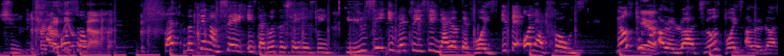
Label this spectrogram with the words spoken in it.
True. On our And radio? also, Nah. That the thing I'm saying is that with the status thing, you see, if let's say you see Nyaope boys, if they all had phones, those people Yeah. are a lot. Those boys are a lot.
